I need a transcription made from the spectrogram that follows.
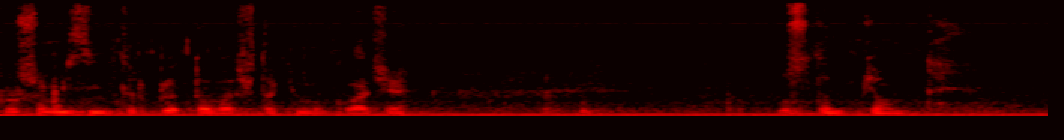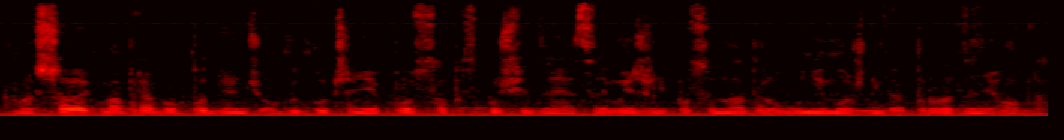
proszę mi zinterpretować w takim układzie ustęp piąty. Marszałek ma prawo podjąć o wykluczenie posła z posiedzenia Sejmu, jeżeli poseł nadal uniemożliwia prowadzenie obrad.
